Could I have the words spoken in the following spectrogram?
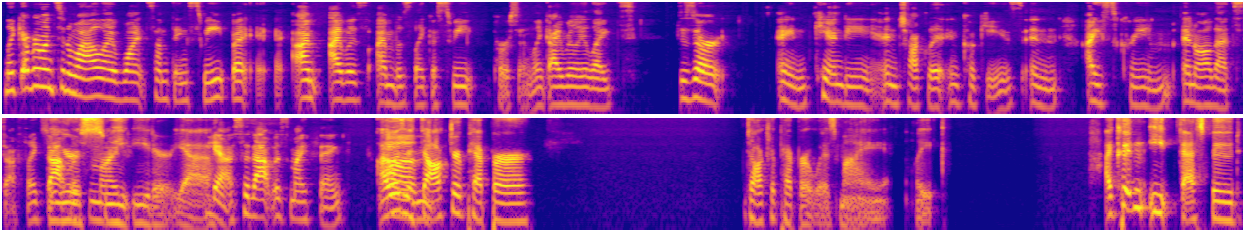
like every once in a while I want something sweet, but eh, eh, I'm I was I was like a sweet person. Like I really liked dessert and candy and chocolate and cookies and ice cream and all that stuff. Like So that you're a was my sweet eater. Yeah. yeah, so that was my thing. I was a Um Dr. Pepper. Dr. Pepper was my like I couldn't eat fast food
